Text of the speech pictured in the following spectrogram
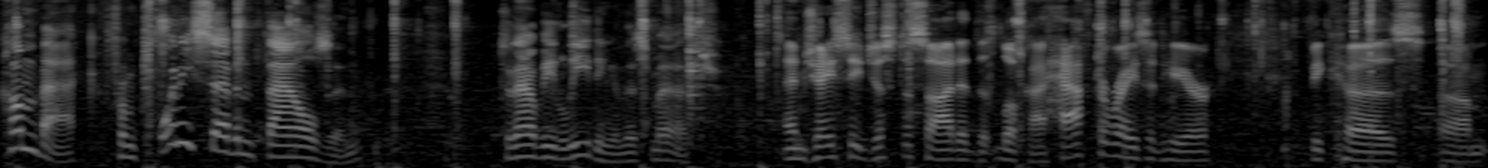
come back from 27,000 to now be leading in this match. And JC just decided that, look, I have to raise it here because um,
